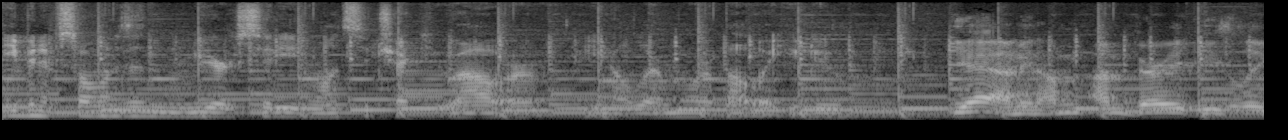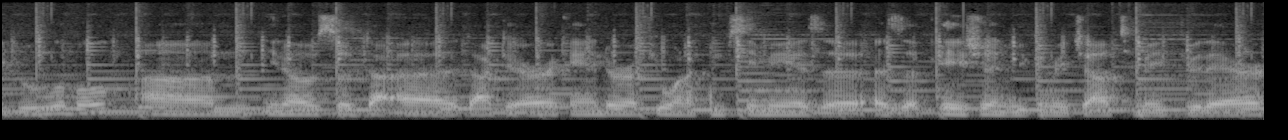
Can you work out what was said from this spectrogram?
even if someone's in New York City and wants to check you out, or you know learn more about what you do? Yeah, I mean, I'm, I'm very easily Googleable. Um, you know, so do- uh, Dr. Erich Anderer, if you want to come see me as a, as a patient, you can reach out to me through there.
